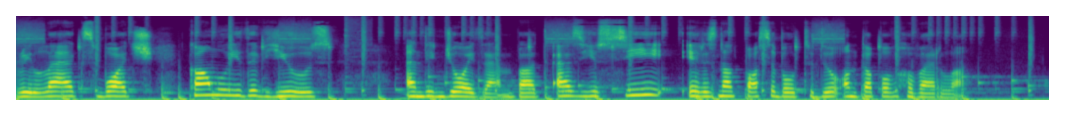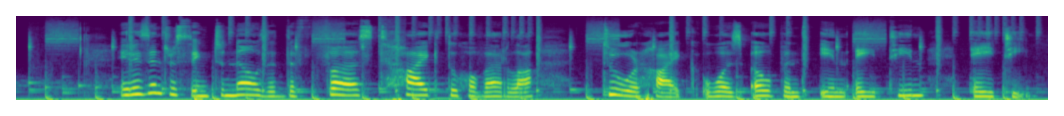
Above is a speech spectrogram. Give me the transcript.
relax, watch calmly the views, and enjoy them. But as you see, it is not possible to do on top of Hoverla. It is interesting to know that the first hike to Hoverla tour hike was opened in 1880.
